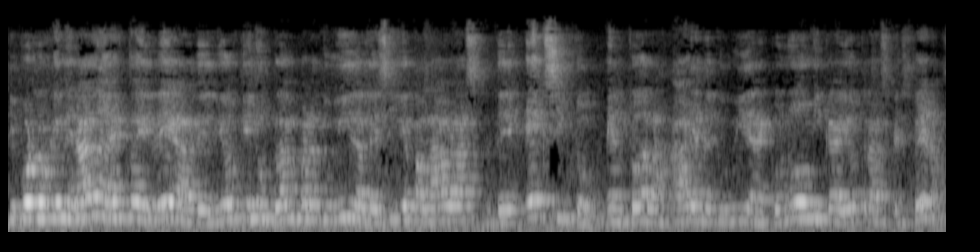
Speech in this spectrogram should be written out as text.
Y por lo general a esta idea de Dios tiene un plan para tu vida le sigue palabras de éxito en todas las áreas de tu vida económica y otras esferas.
